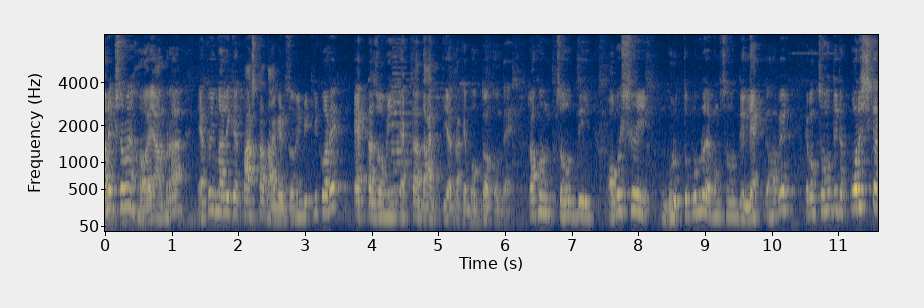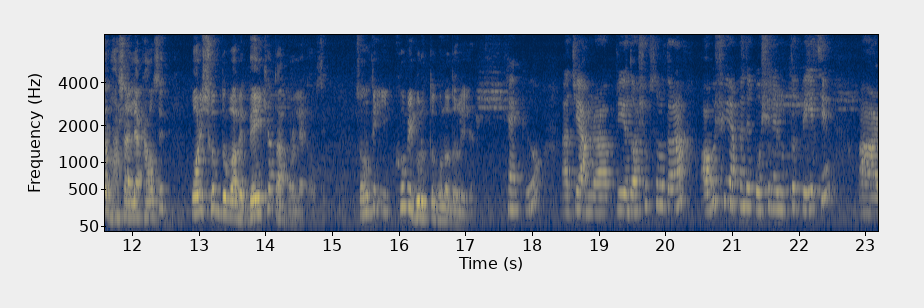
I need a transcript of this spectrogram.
অনেক সময় হয়, আমরা একই মালিকের পাঁচটা দাগের জমি বিক্রি করে, একটা জমি, একটা দাগ দিয়ে তাকে ভোগ দখল দেয়। তখন চৌহদ্দি অবশ্যই গুরুত্বপূর্ণ এবং চৌহদ্দি লিখতে হবে এবং চৌহদ্দিটা পরিষ্কার ভাষায় লেখা উচিত, পরিশুদ্ধভাবে দেখে তারপর লেখা উচিত। চৌহদ্দি খুবই গুরুত্বপূর্ণ দলিলের। থ্যাংক ইউ যে আমরা প্রিয় দর্শক শ্রোতারা, অবশ্যই আপনাদের কোশ্চেনের উত্তর পেয়েছেন। আর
